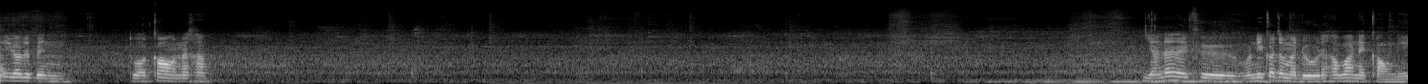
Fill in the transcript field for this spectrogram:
นี่ก็จะเป็นตัวกล้องนะครับ อย่างแรกเลยคือ วันนี้ก็จะมาดูนะครับว่าในกล่องนี้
